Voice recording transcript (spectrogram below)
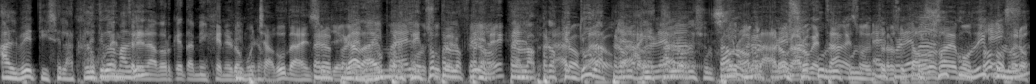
al Betis, el Atlético un de Madrid. entrenador que también generó muchas dudas en pero su el llegada, problema, ¿eh? su pero lo- perfil, pero- ¿eh? pero pero Claro, dudas, claro, pero ahí están problema- los resultados. sí, No, pero claro, el claro que están, currículum. eso entre El resultados problema lo es sabemos todos, currículum, pero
